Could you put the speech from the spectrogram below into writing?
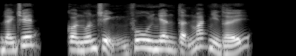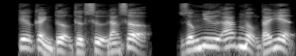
Đánh chết, còn muốn trịnh phu nhân tận mắt nhìn thấy. kia cảnh tượng thực sự đáng sợ, giống như ác mộng tái hiện,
